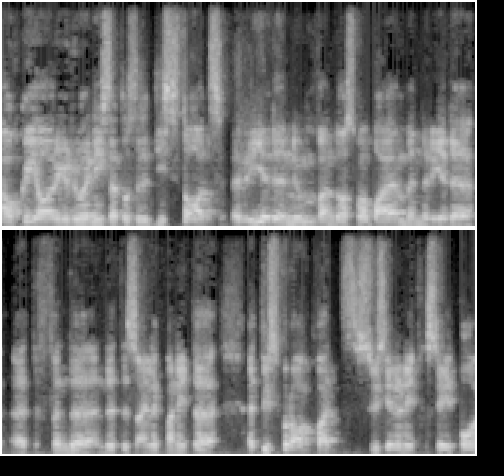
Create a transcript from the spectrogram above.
elke jaar ironies dat ons dit die staatsrede noem want daar's maar baie min rede uh, te vind en dit is eintlik maar net 'n 'n toespraak wat soos jy nou net gesê het, Paul,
